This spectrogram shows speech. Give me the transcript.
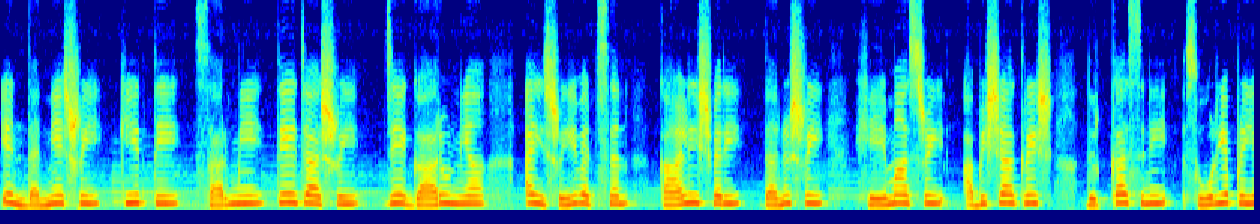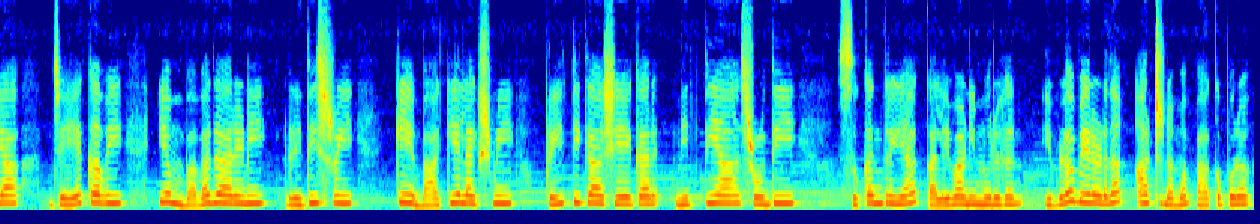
N Dhanyashree. Keerthi Sharmi Tejashree J Karunya I. Srivatsan Kaleeswari Dhanushree Hemashree Abisha Krish Durgasini Suryapriya Jayakavi M. Bhavatharini Rithishree K. Bhagyalakshmi Preethika Sekar Nithya Shruthi Suganthriya Kalaivani Murugan. இவ்வளோ பேரோட தான் ஆற்று நம்ம பார்க்க போகிறோம்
